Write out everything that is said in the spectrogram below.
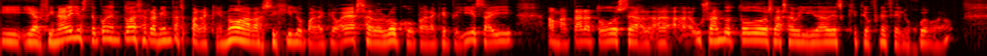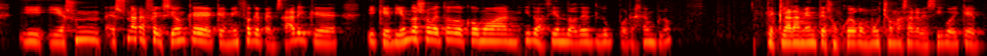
y, al final ellos te ponen todas las herramientas para que no hagas sigilo, para que vayas a lo loco, para que te líes ahí a matar a todos, usando todas las habilidades que te ofrece el juego, ¿no? Y, es, una reflexión que, me hizo que pensar y que, y que viendo sobre todo cómo han ido haciendo Deadloop, por ejemplo, que claramente es un juego mucho más agresivo y que,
